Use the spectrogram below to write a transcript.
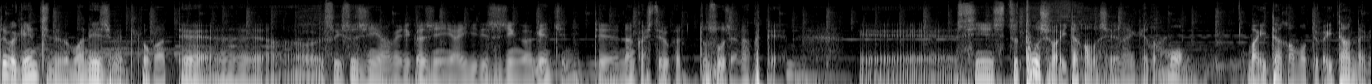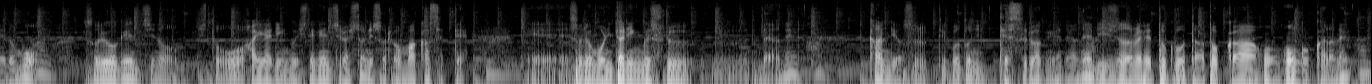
例えば現地でのマネージメントとかって、えー、スイス人やアメリカ人やイギリス人が現地に行って何かしてるかとそうじゃなくて、えー、進出当初はいたかもしれないけども、はい、まあいたかもっていうかいたんだけども、はい、それを現地の人をハイアリングして現地の人にそれを任せて、うん、えー、それをモニタリングするんだよね。はい。管理をするっていうことに徹するわけだよね、リージョナルヘッドクォーターとか本国からね、はい、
